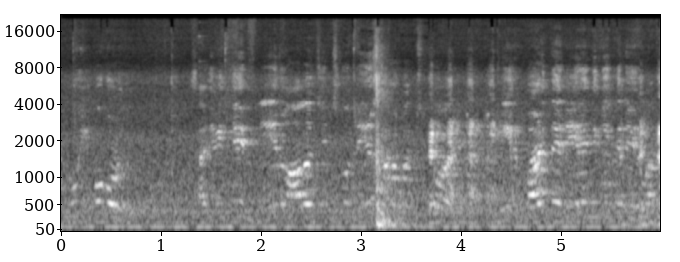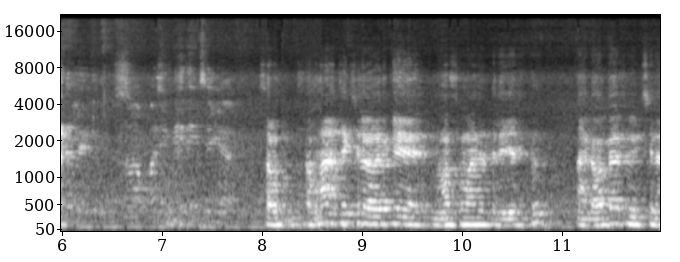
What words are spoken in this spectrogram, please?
నువ్వు ఇవ్వకూడదు చదివితే నేను ఆలోచించుకుని నేను స్వరపరచుకోవాలి మీరు పాడితే నేను ఎందుకు ఇంకా నేను పడలేదు ఆ పని నేనే చెయ్యాలి సభా అధ్యక్షుల వారికి నమస్కారం తెలియజేస్తూ నాకు అవకాశం ఇచ్చిన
